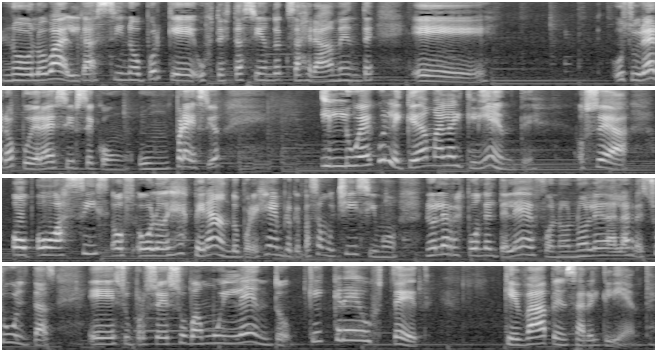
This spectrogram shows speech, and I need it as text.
no lo valga, sino porque usted está siendo exageradamente... Eh, usurero, pudiera decirse, con un precio, y luego le queda mal al cliente. O sea, o, así, o, lo deja esperando, por ejemplo, que pasa muchísimo, no le responde el teléfono, no le da las resultas, eh, su proceso va muy lento. ¿Qué cree usted que va a pensar el cliente?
